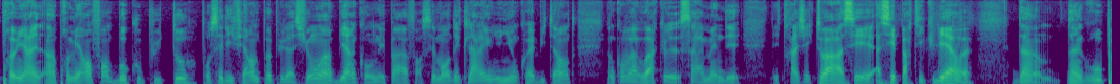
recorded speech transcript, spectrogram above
première, un premier enfant beaucoup plus tôt pour ces différentes populations, hein, bien qu'on n'ait pas forcément déclaré une union cohabitante. Donc on va voir que ça amène des, trajectoires assez, assez particulières d'un groupe,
